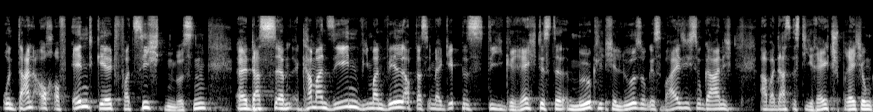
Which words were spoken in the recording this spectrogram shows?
und dann auch auf Entgelt verzichten müssen. Äh, das ähm, kann man sehen, wie man will. Ob das im Ergebnis die gerechteste mögliche Lösung ist, weiß ich so gar nicht. Aber das ist die Rechtsprechung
